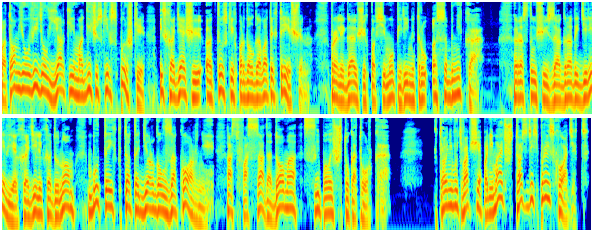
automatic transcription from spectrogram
Потом я увидел яркие магические вспышки, исходящие от узких продолговатых трещин, пролегающих по всему периметру особняка. Растущие за оградой деревья ходили ходуном, будто их кто-то дергал за корни, а с фасада дома сыпалась штукатурка. «Кто-нибудь вообще понимает, что здесь происходит?»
